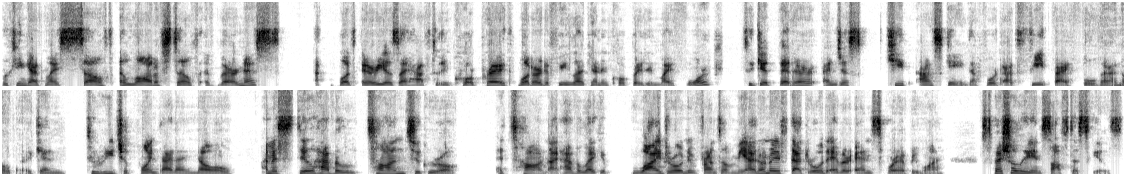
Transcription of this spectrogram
looking at myself, a lot of self-awareness, uh, what areas I have to incorporate, what are the things I can incorporate in my work to get better and just keep asking that for that feedback over and over again to reach a point that I know I must still have a ton to grow, a ton. I have like a wide road in front of me. I don't know if that road ever ends for everyone, especially in softer skills.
